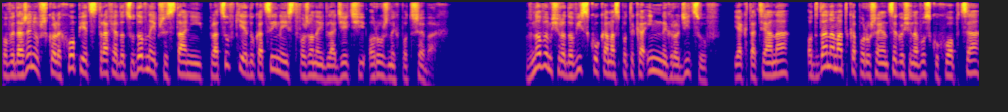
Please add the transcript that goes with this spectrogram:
Po wydarzeniu w szkole chłopiec trafia do cudownej przystani, placówki edukacyjnej stworzonej dla dzieci o różnych potrzebach. W nowym środowisku Kama spotyka innych rodziców, jak Tatiana, oddana matka poruszającego się na wózku chłopca,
